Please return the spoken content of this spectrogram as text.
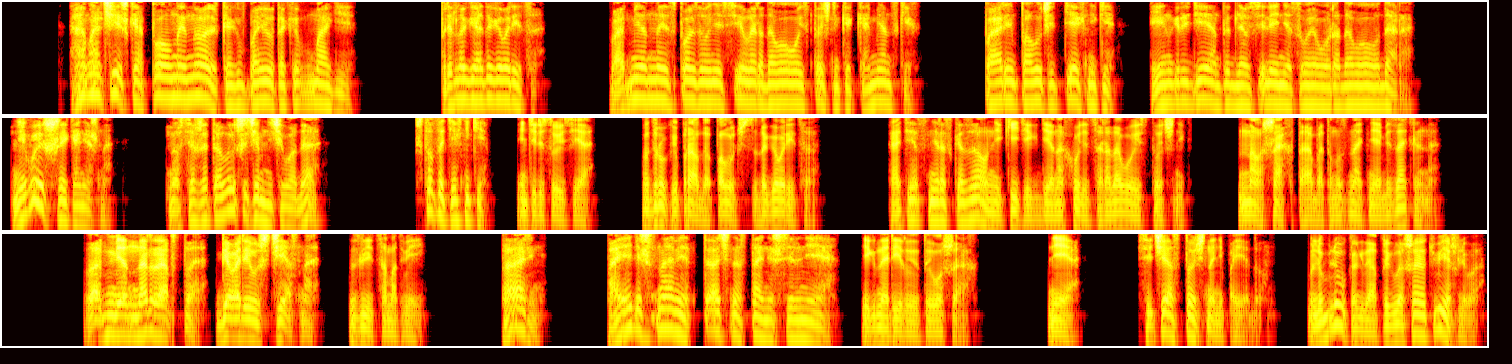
А мальчишка — полный ноль, как в бою, так и в магии. Предлагаю договориться. В обмен на использование силы родового источника Каменских парень получит техники и ингредиенты для усиления своего родового удара. Не высшие, конечно, но все же это лучше, чем ничего, да? Что за техники? Интересуюсь я. Вдруг и правда получится договориться. Отец не рассказал Никите, где находится родовой источник. Но шахта об этом знать не обязательно. «В обмен на рабство, говорю уж честно», — злится Матвей. «Парень, Поедешь с нами, точно станешь сильнее», — игнорирует его шах. «Не, сейчас точно не поеду. Люблю, когда приглашают вежливо.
